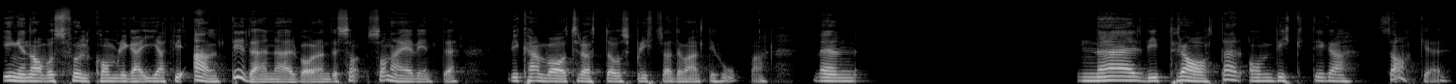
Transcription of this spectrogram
ingen av oss fullkomliga i att vi alltid är närvarande. Så, sådana är vi inte. Vi kan vara trötta och splittrade och alltihopa. Men när vi pratar om viktiga saker,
